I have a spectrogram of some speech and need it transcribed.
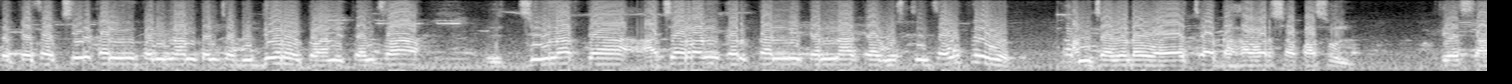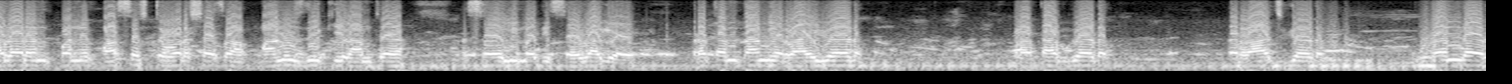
तर त्याचा चिरकालीन परिणाम त्यांच्या बुद्धीवर होतो आणि त्यांचा जीवनात त्या आचरण करताना त्यांना त्या गोष्टींचा उपयोग होतो. आमच्याकडं वयाच्या दहा वर्षापासून ते साधारणपणे पासष्ट वर्षाचा माणूस देखील आमच्या सहलीमध्ये सहभागी आहे. प्रथमतः आम्ही रायगड प्रतापगड राजगड पुरंदर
